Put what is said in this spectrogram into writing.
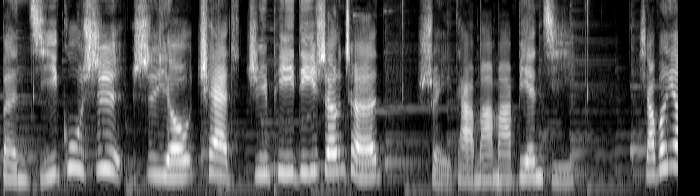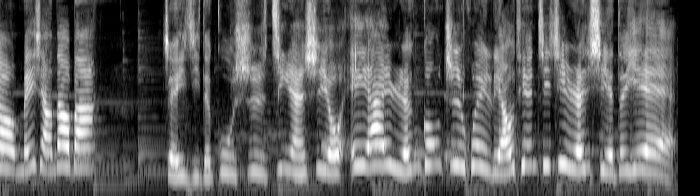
本集故事是由 ChatGPT 生成，水獭妈妈编辑。小朋友没想到吧？这一集的故事竟然是由 AI 人工智慧聊天机器人写的耶！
